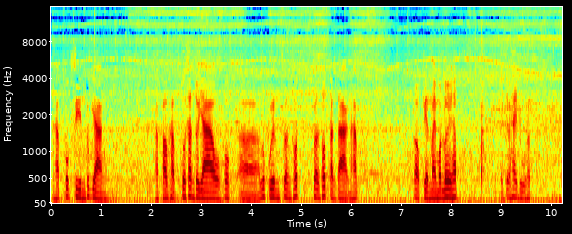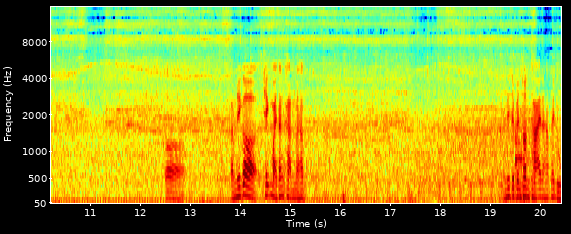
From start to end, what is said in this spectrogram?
นะครับพวกซีนทุกอย่างครับเทาขับตัวสั้นตัวยาวพวกลูกปืนเฟืองทดเฟืองทดต่างๆนะครับ ก็เปลี่ยนใหม่หมดเลยครับ ดี๋ยวจะให้ดูครับ ก็อันนี้ก็เช็คใหม่ทั้งคันนะครับ อันนี้จะเป็นท่อนท้ายนะครับให้ดู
